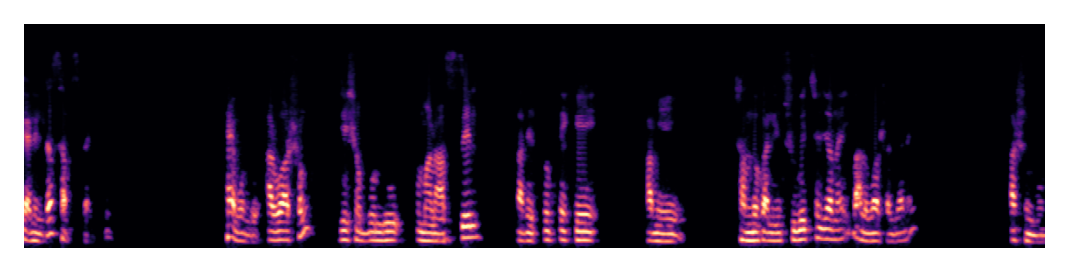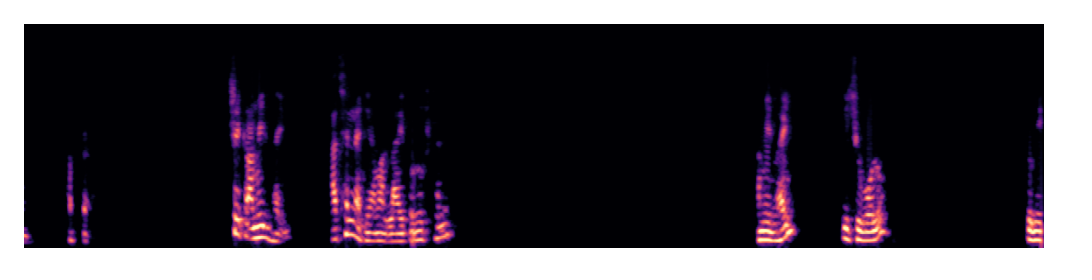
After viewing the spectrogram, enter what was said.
চ্যানেলটা সাবস্ক্রাইব করবেন। হ্যাঁ বন্ধু, আরও আসুন, যেসব বন্ধু আমার আসছেন, তাদের প্রত্যেককে আমি সান্ধ্যকালীন শুভেচ্ছা জানাই, ভালোবাসা জানাই। আসুন বন্ধু, আপনারা। শেখ আমির ভাই, আছেন নাকি আমার লাইভ অনুষ্ঠানে? আমির ভাই, কিছু বলো। তুমি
